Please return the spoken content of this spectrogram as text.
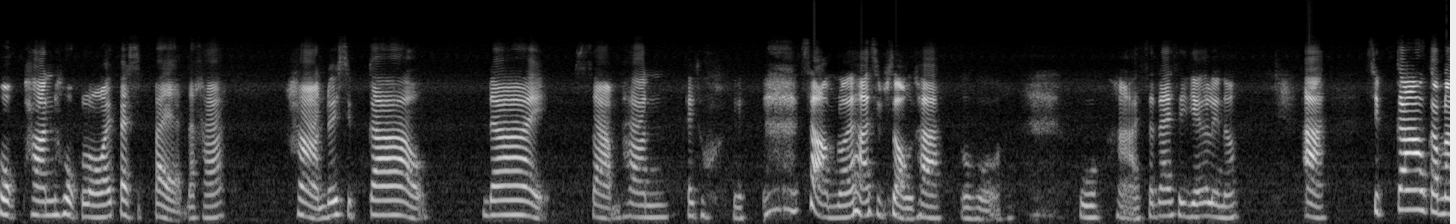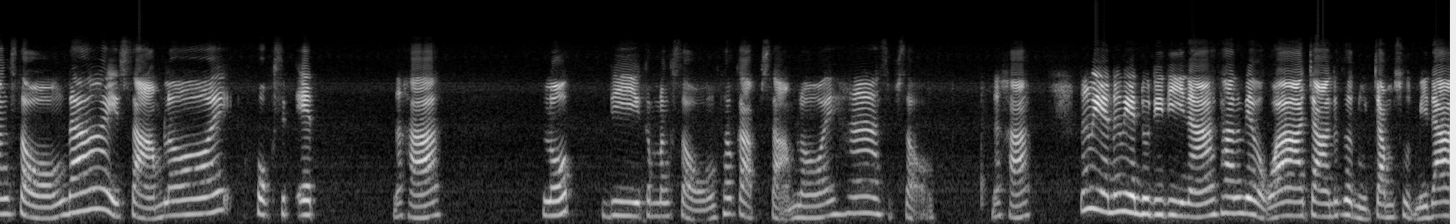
6,688 นะคะ หารด้วย 19 ได้สามพันไอ้ถูกสามร้อยห้าสิบสองค่ะ โอ้โหครูหาจะได้ซะเยอะเลยเนาะ อะสิบเก้ากำลังสองได้สามร้อยหกสิบเอ็ดนะคะ ลบ d กำลังสองเท่ากับสามร้อยห้าสิบสองนะคะนักเรียนนักเรียนดูดีๆนะ ถ้านักเรียนบอกว่าอาจารย์ถ้าเกิดหนูจำสูตรไม่ได้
